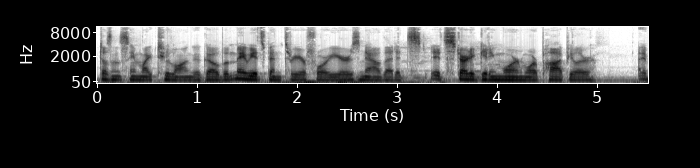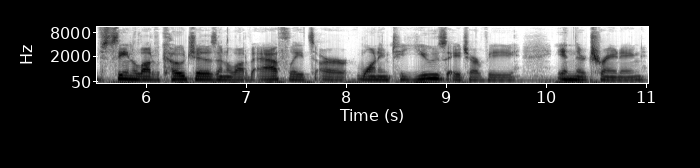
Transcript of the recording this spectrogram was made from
doesn't seem like too long ago, but maybe it's been three or four years now that it's it's started getting more and more popular. I've seen a lot of coaches and a lot of athletes are wanting to use HRV in their training,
